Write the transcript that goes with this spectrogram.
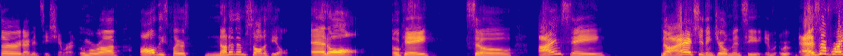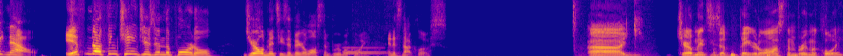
III. I didn't see Shamron Umarov. All these players, none of them saw the field at all. Okay. So I'm saying, no, I actually think Gerald Mincey, as of right now, if nothing changes in the portal, Gerald Mincey's a bigger loss than Bru McCoy, and it's not close. Uh, Gerald Mincey's a bigger loss than Bru McCoy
